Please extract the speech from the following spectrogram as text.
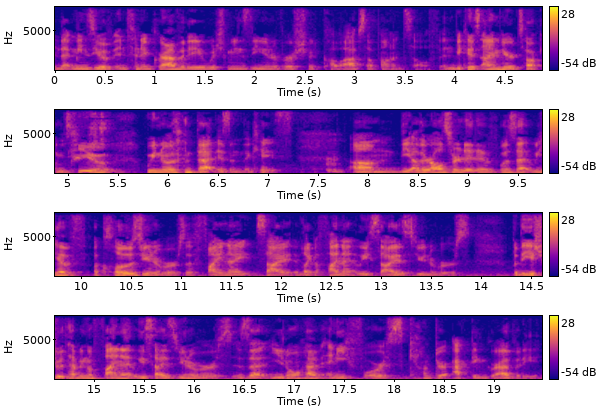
and that means you have infinite gravity, which means the universe should collapse upon itself. And because I'm here talking to you, we know that that isn't the case. Um, the other alternative was that we have a closed universe, a finite size, like a finitely sized universe. But the issue with having a finitely sized universe is that you don't have any force counteracting gravity,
